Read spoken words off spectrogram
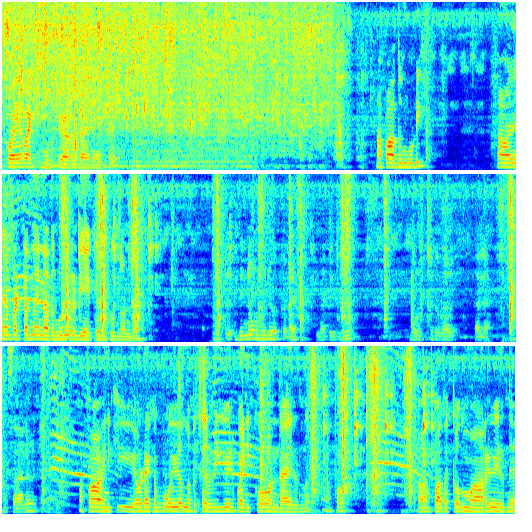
സ്ക്വയറാക്കി മുറിച്ചാണ് ഇടാനായിട്ട്. അപ്പോൾ അതും കൂടി ഞാൻ പെട്ടെന്ന് തന്നെ അതും കൂടി റെഡിയാക്കി എടുക്കുന്നുണ്ട്. ഇതിന്റെ മുമ്പിൽ വെക്കണേ. എന്നിട്ട് ഇത് മുറിച്ചിടുന്നത് അല്ല? മസാല അപ്പോൾ എനിക്ക് അവിടെയൊക്കെ പോയി വന്നപ്പോൾ ചെറിയൊരു പനിക്കോളം ഉണ്ടായിരുന്നു. അപ്പം അപ്പം അതൊക്കെ ഒന്ന് മാറി വരുന്നേ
